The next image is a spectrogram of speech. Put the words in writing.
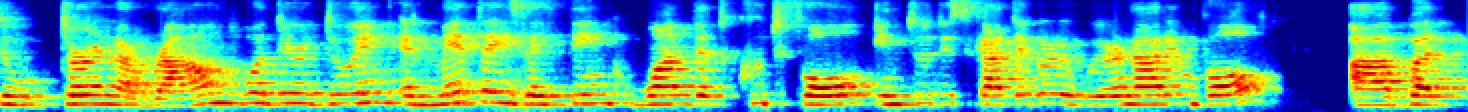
to turn around what they're doing. And Meta is, I think, one that could fall into this category. We're not involved, uh, but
